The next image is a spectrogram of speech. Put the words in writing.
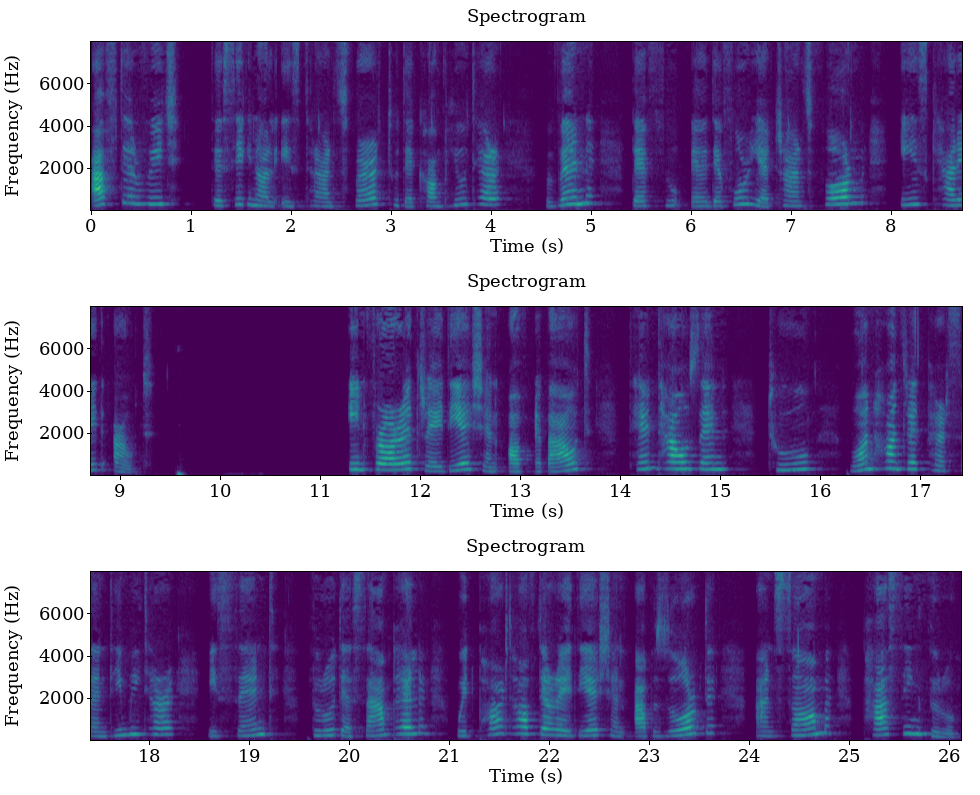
after which the signal is transferred to the computer when the, uh, the Fourier transform is carried out. Infrared radiation of about 10,000 to 100 per centimeter is sent through the sample with part of the radiation absorbed and some passing through.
